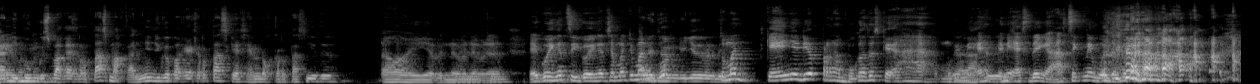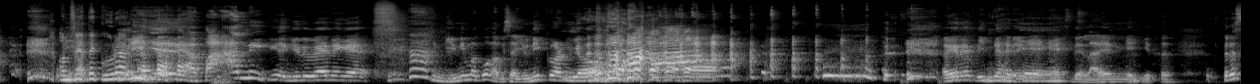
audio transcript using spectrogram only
kayaknya. dibungkus pakai kertas makannya juga pakai kertas kayak sendok kertas gitu Oh iya bener bener Gitu. bener. Ya gue inget sih gue inget cuman cuman jualan kayak gitu berarti cuman kayaknya dia pernah buka terus kayak ah mungkin Nggak ini, laku. ini SD nggak asik nih bocah omsetnya kurang Iya apaan nih kayak gitu kan ya kayak ah gini mah gue nggak bisa unicorn gitu. Akhirnya pindah deh kayak ke SD lain kayak gitu. Terus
